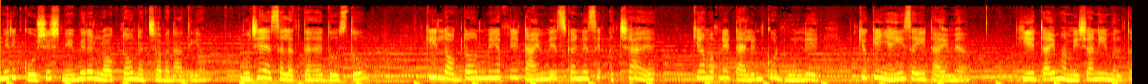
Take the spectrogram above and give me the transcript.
मेरी कोशिश ने मेरा लॉकडाउन अच्छा बना दिया। मुझे ऐसा लगता है दोस्तों कि लॉकडाउन में अपने टाइम वेस्ट करने से अच्छा है कि हम अपने टैलेंट को ढूंढें क्योंकि यही सही टाइम है। ये टाइम हमेशा नहीं मिलता।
